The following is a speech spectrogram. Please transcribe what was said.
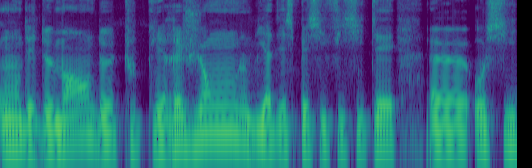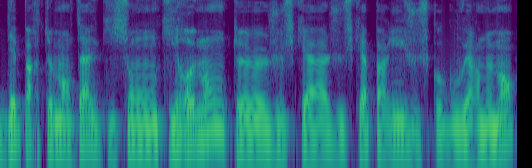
ont des demandes, toutes les régions. Il y a des spécificités euh, aussi départementales qui sont qui remontent euh, jusqu'à jusqu'à Paris, jusqu'au gouvernement.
